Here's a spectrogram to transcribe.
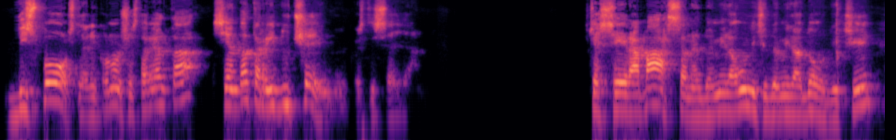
disposte a riconoscere questa realtà, si è andata riducendo in questi sei anni. Cioè se era bassa nel 2011-2012,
